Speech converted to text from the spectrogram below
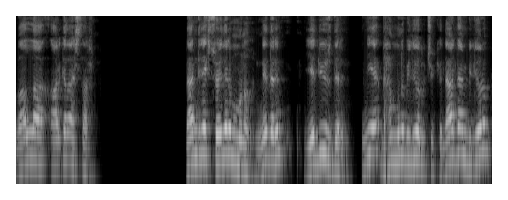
Valla arkadaşlar ben direkt söylerim bunu. Ne derim? 700 derim. Niye? Ben bunu biliyorum çünkü. Nereden biliyorum?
